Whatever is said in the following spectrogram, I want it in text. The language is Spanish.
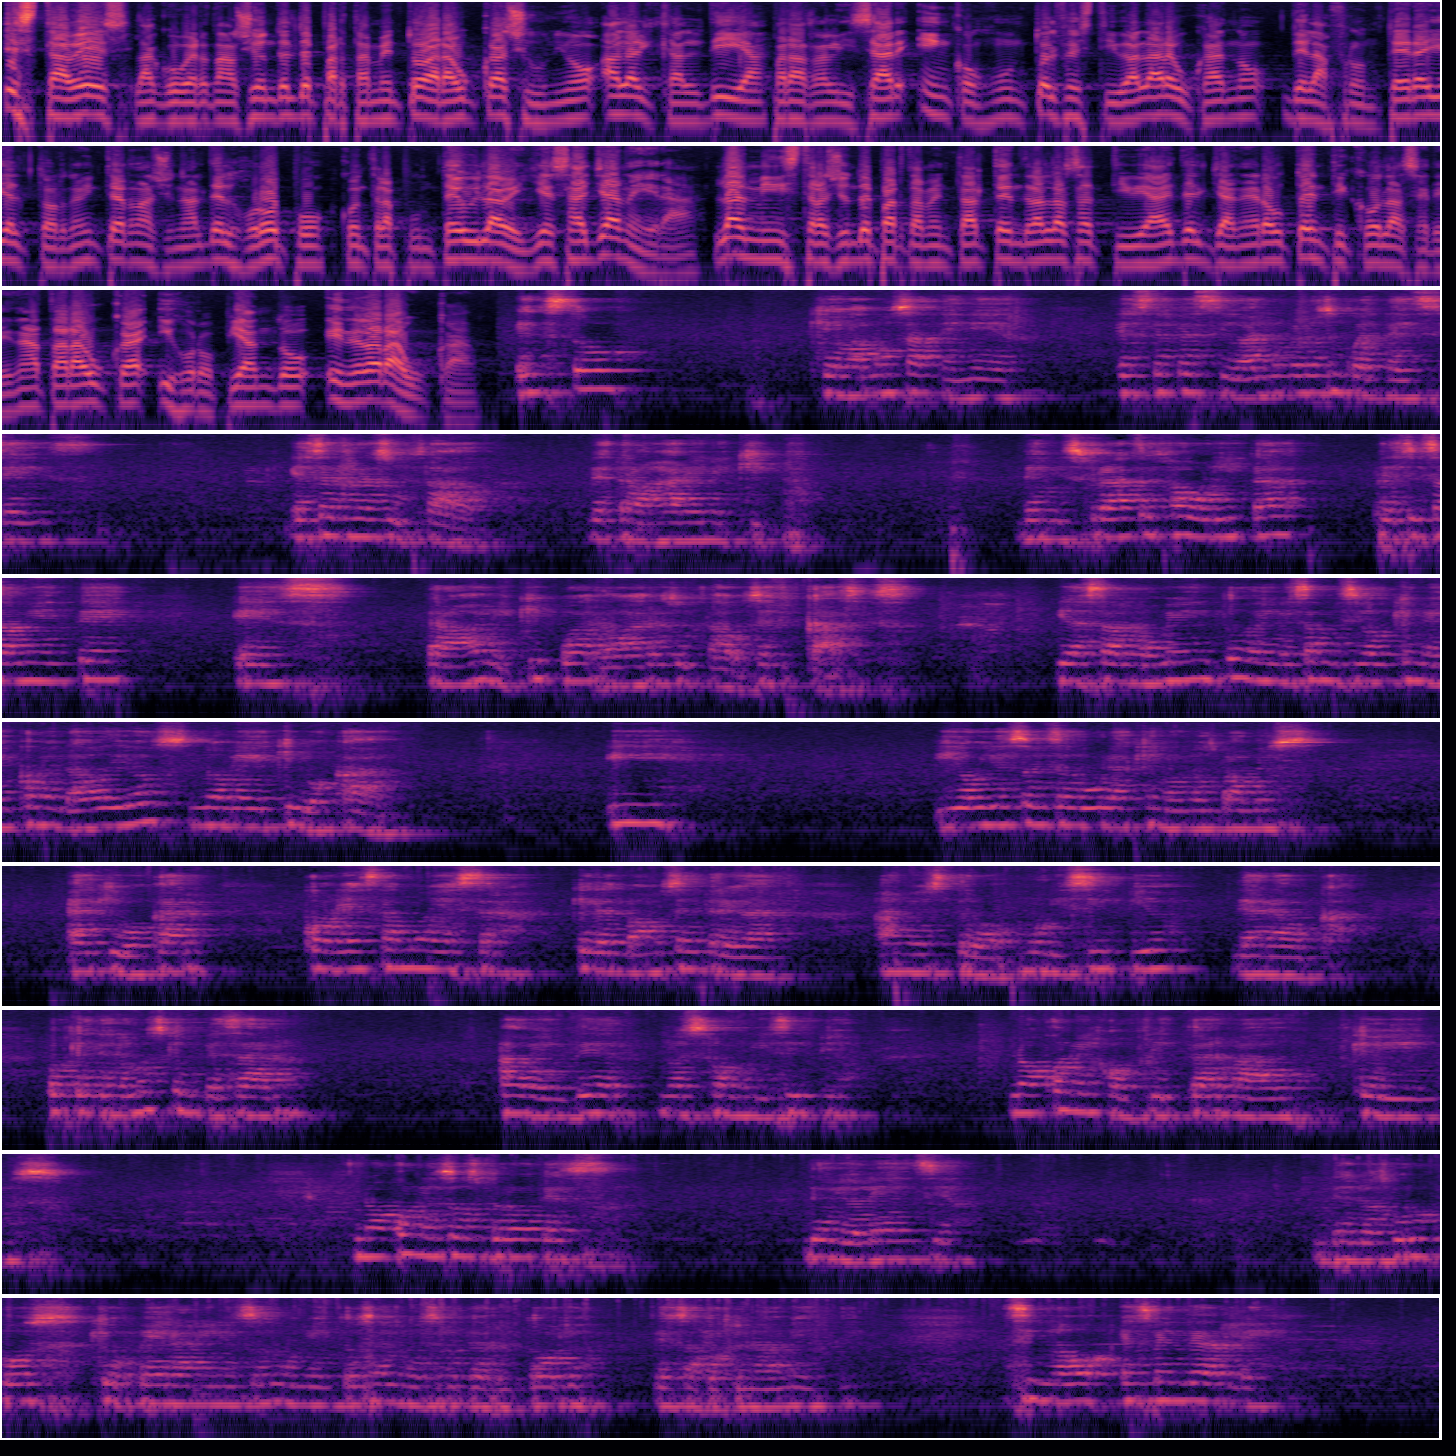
Esta vez, la gobernación del departamento de Arauca se unió a la alcaldía para realizar en conjunto el Festival Araucano de la Frontera y el Torneo Internacional del Joropo, Contrapunteo y la Belleza Llanera. La administración departamental tendrá las actividades del Llanero Auténtico, la Serenata Arauca y Joropeando en el Arauca. Esto que vamos a tener, este festival número 56, es el resultado de trabajar en equipo. De mis frases favoritas, precisamente es trabajo en equipo, arrojar resultados eficaces. Y hasta el momento, en esa misión que me ha encomendado Dios, no me he equivocado. Y, y hoy estoy segura que no nos vamos a equivocar con esta muestra que les vamos a entregar a nuestro municipio de Arauca. Porque tenemos que empezar a vender nuestro municipio, no con el conflicto armado que vivimos, no con esos brotes de violencia de los grupos que operan en esos momentos en nuestro territorio, desafortunadamente, sino es venderle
